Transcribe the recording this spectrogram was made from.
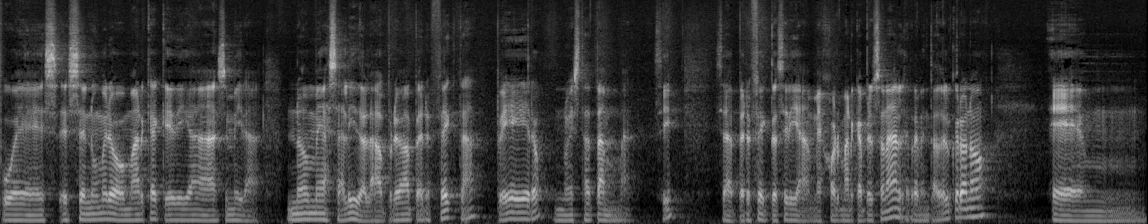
pues ese número o marca que digas, mira, no me ha salido la prueba perfecta, pero no está tan mal, ¿sí? O sea, perfecto sería mejor marca personal, he reventado el crono. Em,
